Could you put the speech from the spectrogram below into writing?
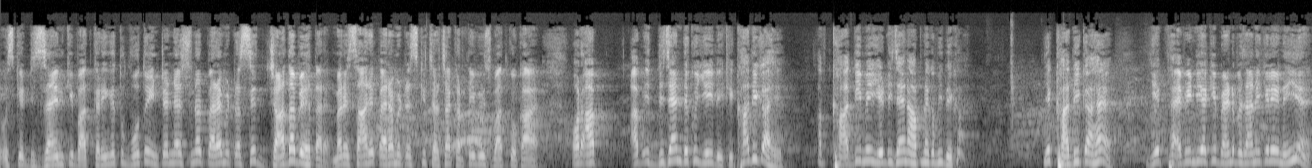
उसके डिज़ाइन की बात करेंगे तो वो तो इंटरनेशनल पैरामीटर्स से ज़्यादा बेहतर है। मैंने सारे पैरामीटर्स की चर्चा करते हुए इस बात को कहा है। और आप अब डिज़ाइन देखो, यही देखिए, खादी का है। अब खादी में ये डिज़ाइन आपने कभी देखा? ये खादी का है। ये फैब इंडिया की बैंड बजाने के लिए नहीं है।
